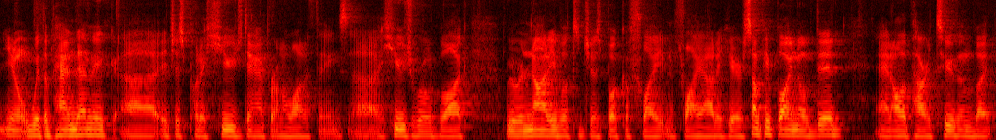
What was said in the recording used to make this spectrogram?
you know, with the pandemic, uh, it just put a huge damper on a lot of things, uh, a huge roadblock. We were not able to just book a flight and fly out of here. Some people I know did, and all the power to them. But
